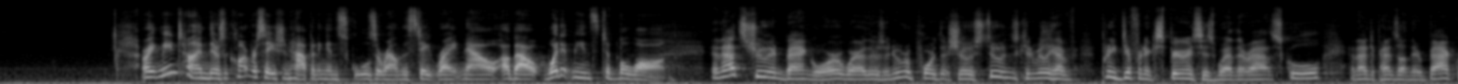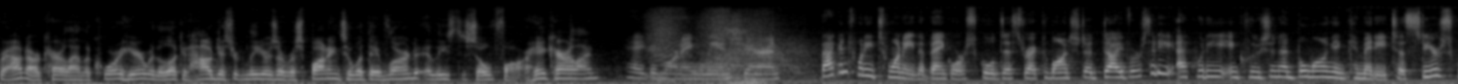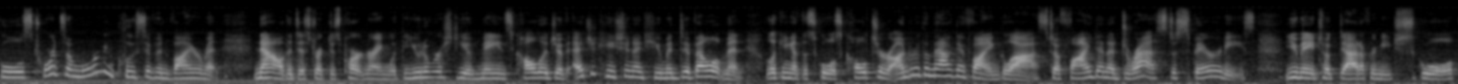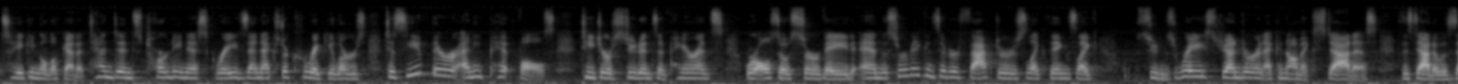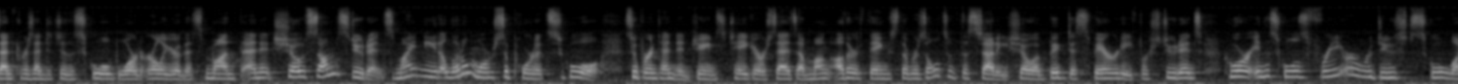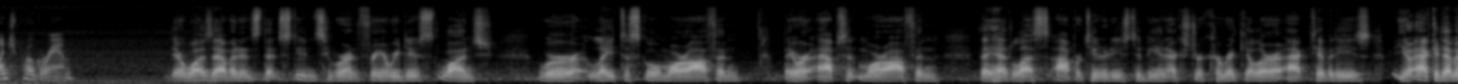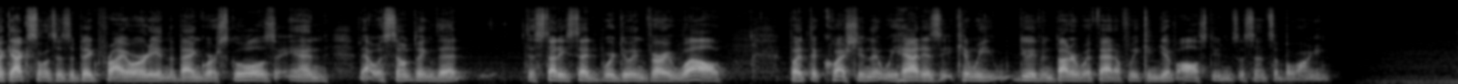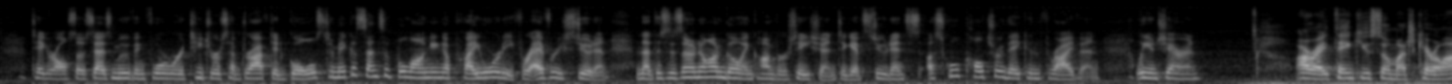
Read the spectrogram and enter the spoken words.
All right, meantime, there's a conversation happening in schools around the state right now about what it means to belong. And that's true in Bangor, where there's a new report that shows students can really have pretty different experiences when they're at school, and that depends on their background. Our Caroline LaCour here with a look at how district leaders are responding to what they've learned, at least so far. Hey, Caroline. Hey, good morning, Lee and Sharon. Back in 2020, the Bangor School District launched a Diversity, Equity, Inclusion, and Belonging Committee to steer schools towards a more inclusive environment. Now, the district is partnering with the University of Maine's College of Education and Human Development, looking at the school's culture under the magnifying glass to find and address disparities. UMaine took data from each school, taking a look at attendance, tardiness, grades, and extracurriculars to see if there are any pitfalls. Teachers, students, and parents were also surveyed, and the survey considered factors like things like students' race, gender, and economic status. This data was then presented to the school board earlier this month, and it shows some students might need a little more support at school. Superintendent James Tager says, among other things, the results of the study show a big disparity for students who are in the school's free or reduced school lunch program. There was evidence that students who were on free or reduced lunch were late to school more often, they were absent more often, they had less opportunities to be in extracurricular activities. You know, academic excellence is a big priority in the Bangor schools, and that was something that the study said we're doing very well. But the question that we had is, can we do even better with that if we can give all students a sense of belonging? Tager also says moving forward, teachers have drafted goals to make a sense of belonging a priority for every student and that this is an ongoing conversation to give students a school culture they can thrive in. Lee and Sharon. All right. Thank you so much, Caroline.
